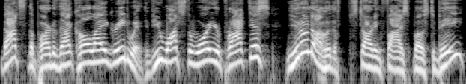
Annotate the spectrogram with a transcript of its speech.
That's the part of that call I agreed with. If you watch the Warrior practice, you don't know who the starting five is supposed to be.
